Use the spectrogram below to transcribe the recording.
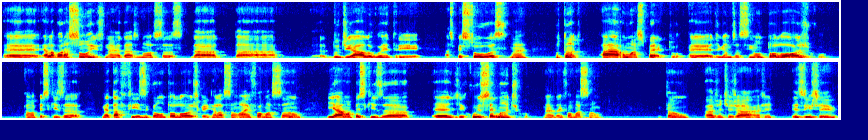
é, elaborações, né, das nossas, da, da, do diálogo entre as pessoas, né? Portanto, há um aspecto, é, digamos assim, ontológico, há uma pesquisa metafísica ontológica em relação à informação e há uma pesquisa é, de cunho semântico né, da informação. Então, a gente já a gente, existe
